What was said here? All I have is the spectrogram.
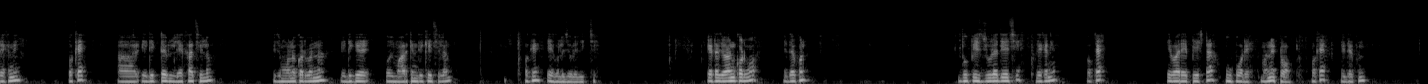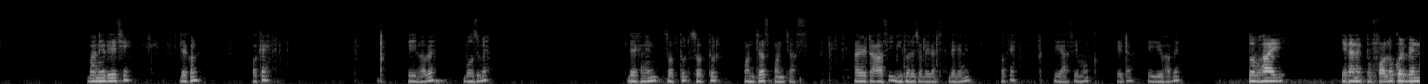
দেখে নিন ওকে আর এদিকটা লেখা ছিল কিছু মনে করবেন না, এদিকে ওই মার্কিং দিকেছিলাম ওকে এগুলো জুড়ে দিচ্ছি। এটা জয়েন করব, এই দেখুন, দু পিস জুড়ে দিয়েছি, দেখে নিন ওকে এবার এই পিসটা উপরে মানে টপ ওকে এই দেখুন, বানিয়ে দিয়েছি দেখুন ওকে এইভাবে বসবে। দেখে নিন, সত্তর সত্তর, পঞ্চাশ পঞ্চাশ। আর এটা আশি, ভিতরে চলে গেছে, দেখে নিন ওকে এই আশি মুখ, এটা, এইভাবে। তো ভাই, এখানে একটু ফলো করবেন।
